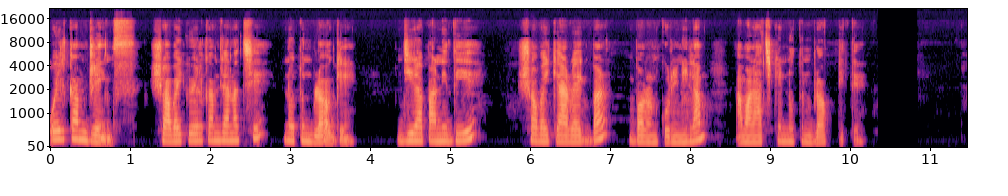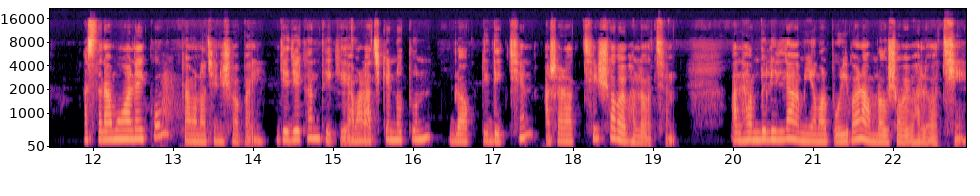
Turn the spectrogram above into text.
ওয়েলকাম ড্রিঙ্কস। সবাইকে ওয়েলকাম জানাচ্ছি নতুন ব্লগে। জিরা পানি দিয়ে সবাইকে আরও একবার বরণ করে নিলাম আমার আজকের নতুন ব্লগটিতে। আসসালামু আলাইকুম, কেমন আছেন সবাই? যে যেখান থেকে আমার আজকের নতুন ব্লগটি দেখছেন, আশা রাখছি সবাই ভালো আছেন। আলহামদুলিল্লাহ, আমি, আমার পরিবার, আমরাও সবাই ভালো আছি।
